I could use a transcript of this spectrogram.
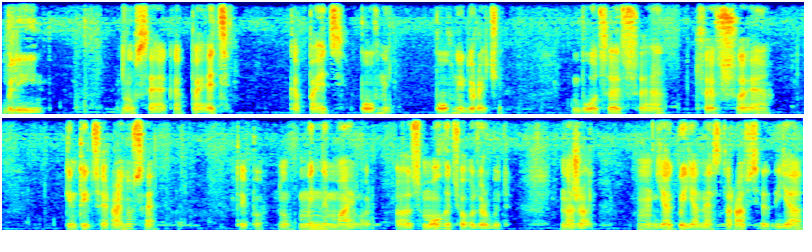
Блін. Ну все, капець. Капець. Повний. Повний, до речі. Бо це все. Це все. Кінти, це реально все. Типу, ну, ми не маємо е, змоги цього зробити. На жаль. Як би я не старався, я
